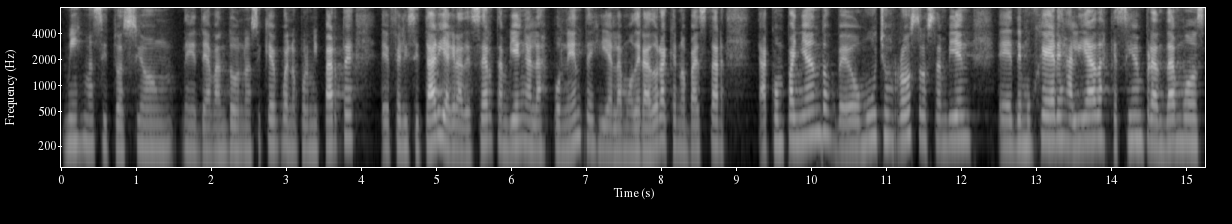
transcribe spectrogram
misma situación eh, de abandono. Así que, bueno, por mi parte, felicitar y agradecer también a las ponentes y a la moderadora que nos va a estar acompañando. Veo muchos rostros también de mujeres aliadas que siempre andamos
